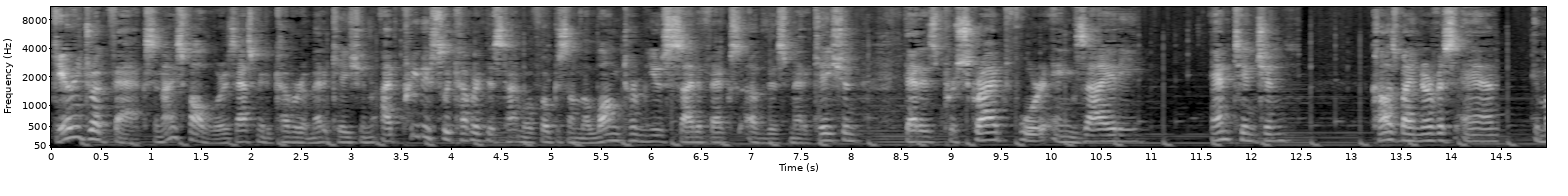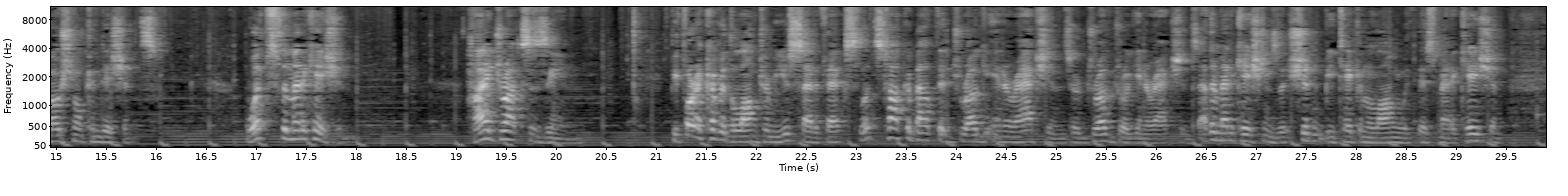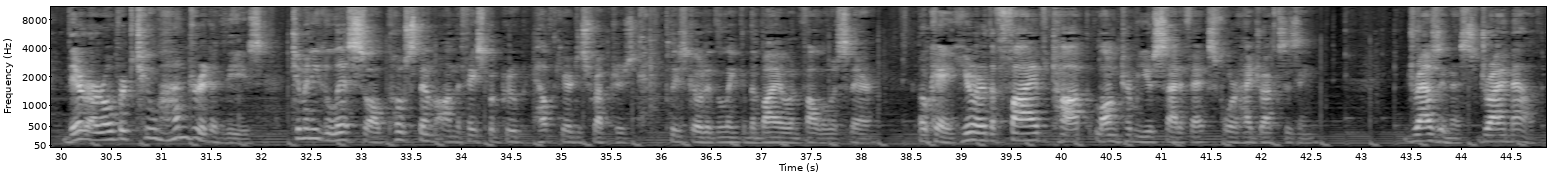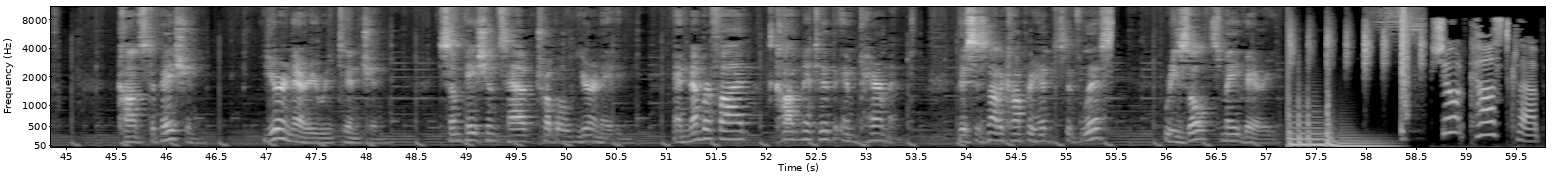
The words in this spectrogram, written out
Gary Drug Facts and ICE followers asked me to cover a medication I've previously covered. This time we'll focus on the long term use side effects of this medication that is prescribed for anxiety and tension caused by nervous and emotional conditions. What's the medication? Hydroxyzine. Before I cover the long term use side effects, let's talk about the drug interactions or drug drug interactions, other medications that shouldn't be taken along with this medication. There are over 200 of these. Too many to list, so I'll post them on the Facebook group Healthcare Disruptors. Please go to the link in the bio and follow us there. Okay, here are the five top long term use side effects for hydroxyzine drowsiness, dry mouth, constipation, urinary retention. Some patients have trouble urinating. And number five, cognitive impairment. This is not a comprehensive list. Results may vary. Short Cast Club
